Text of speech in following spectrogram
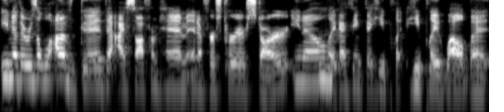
you know there was a lot of good that I saw from him in a first career start. You know, Mhm. like I think that he played he played well, but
